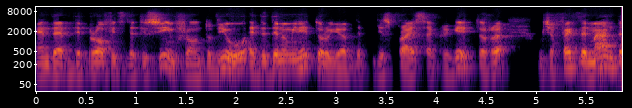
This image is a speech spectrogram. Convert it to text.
and have the profits that you see in front of you. At the denominator, you have the, this price aggregator, which affects demand,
